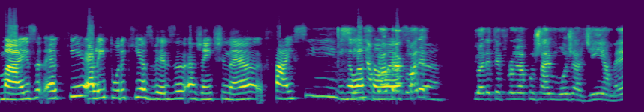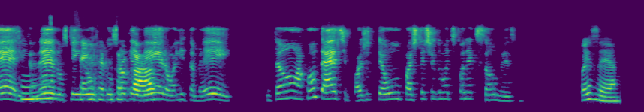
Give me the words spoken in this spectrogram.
mas é que é a leitura que às vezes a gente, né, faz sim, em relação sim, a, própria a essa... Glória, Glória teve problema com Jaime Mojardim, América, sim, né, não, sei, não, não se entenderam ali também, então acontece, pode ter um, pode ter tido uma desconexão mesmo. Pois é.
